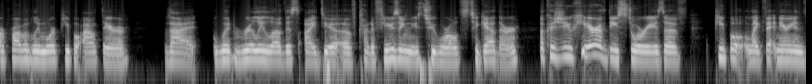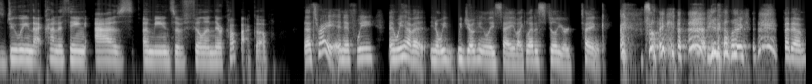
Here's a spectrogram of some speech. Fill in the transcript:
are probably more people out there that would really love this idea of kind of fusing these two worlds together because you hear of these stories of people like veterinarians doing that kind of thing as a means of filling their cup back up. That's right. And if we and we have a, you know, we we jokingly say like let us fill your tank. it's like you know like but um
